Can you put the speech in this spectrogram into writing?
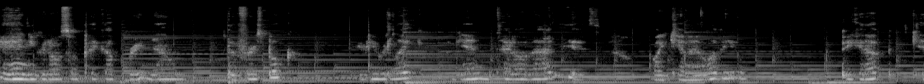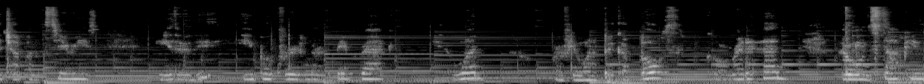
And you can also pick up right now the first book if you would like. Again, the title of that is Why Can't I Love You? Pick it up, catch up on the series, either the ebook version or the paperback, either one. Or if you want to pick up both, go right ahead. I won't stop you.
